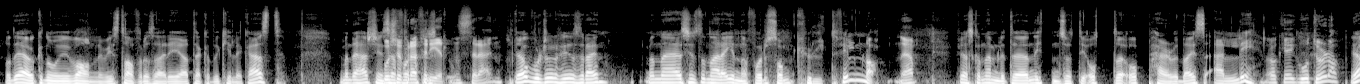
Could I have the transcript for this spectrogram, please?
Og det er jo ikke noe vi vanligvis tar for oss her i Attack of the Killer Cast. Men det her syns jeg Bortsett fra faktisk 'Frihetens regn'. Ja, bortsett fra Frihetens regn. Men jeg syns den her er innafor som kultfilm, da. Ja. For jeg skal nemlig til 1978 og Paradise Alley. Ok, god tur, da.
